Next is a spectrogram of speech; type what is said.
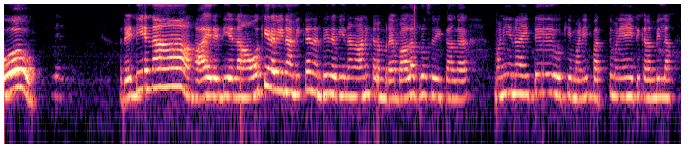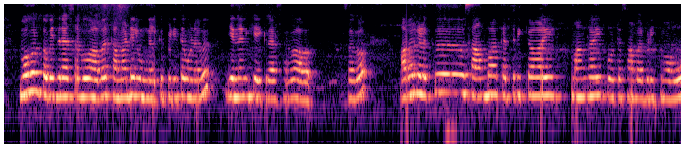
ஓ. ரெடியண்ணா அண்ணா ஹாய் ரெடியண்ணா அண்ணா ஓகே ரவீனா மிக்க நன்றி ரவீனா. நானும் கிளம்புறேன். பாலா ப்ரோ சொல்லியிருக்காங்க. மணி என்ன ஆயிட்டு? ஓகே மணி பத்து மணி ஆயிட்டு கிளம்பிடலாம். மோகன் கோவிந்தரா சகோ அவர் கமாண்டில் உங்களுக்கு பிடித்த உணவு என்னன்னு கேட்குறார் சகோ. அவர் சகோ அவர்களுக்கு சாம்பார் கத்திரிக்காய் மாங்காய் போட்ட சாம்பார் பிடிக்குமா? ஓ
